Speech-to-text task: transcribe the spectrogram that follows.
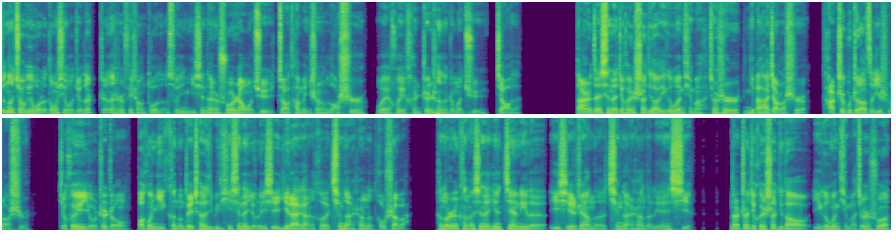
就能教给我的东西，我觉得真的是非常多的。所以，你现在说让我去叫他们一声老师，我也会很真诚的这么去叫的。当然，在现在就会涉及到一个问题嘛，就是你把他叫老师，他知不知道自己是老师，就会有这种，包括你可能对 ChatGPT 现在有了一些依赖感和情感上的投射吧。很多人可能现在已经建立了一些这样的情感上的联系，那这就会涉及到一个问题嘛，就是说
